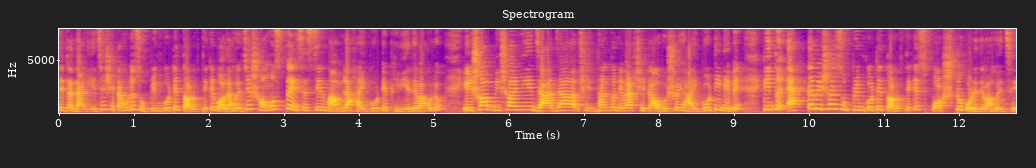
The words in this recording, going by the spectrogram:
যেটা দাঁড়িয়েছে সেটা হলো সুপ্রিম কোর্টের তরফ থেকে বলা হয়েছে, সমস্ত এসএসসির মামলা হাইকোর্টে ফিরিয়ে দেওয়া হলো। এই সব বিষয় নিয়ে যা যা সিদ্ধান্ত নেবার সেটা অবশ্যই হাইকোর্টই নেবে। কিন্তু একটা বিষয় সুপ্রিম কোর্টের তরফ থেকে স্পষ্ট করে দেওয়া হয়েছে,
